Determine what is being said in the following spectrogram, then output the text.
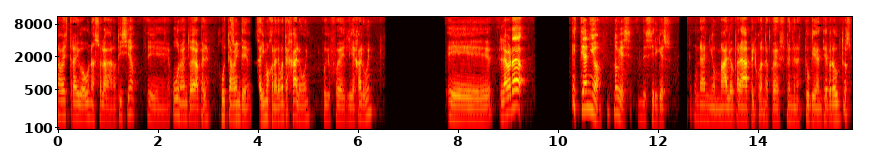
esta vez traigo una sola noticia. Eh, un evento de Apple. Justamente seguimos con la temática de Halloween, porque fue el día de Halloween. Eh, la verdad, este año, no voy a decir que es un año malo para Apple cuando después vende una estúpida cantidad de productos.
